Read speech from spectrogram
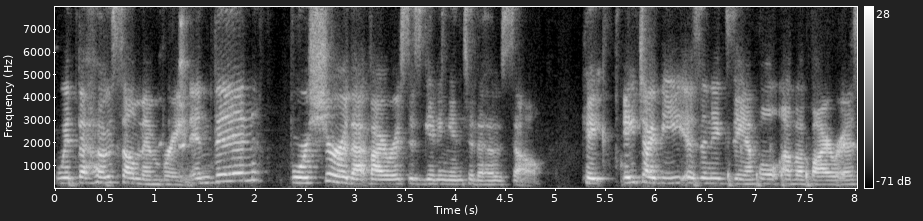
with the host cell membrane. And then for sure that virus is getting into the host cell. Okay, HIV is an example of a virus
